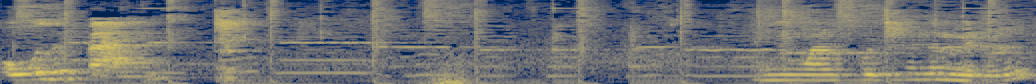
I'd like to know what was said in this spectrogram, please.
over the pan and you want to put it in the middle.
